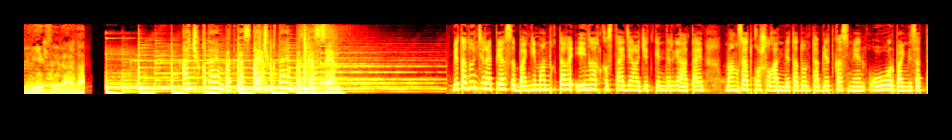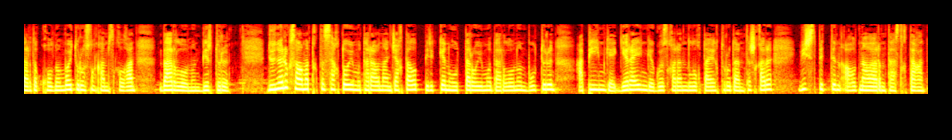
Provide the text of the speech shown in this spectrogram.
линейку да. Ачык тайм подкасты. Ачык тайм подкасты метадон терапиясы баңгемандыктагы эң акыркы стадияга жеткендерге атайын маңзат кошулган метадон таблеткасы менен оор баңгизаттарды колдонбой туруусун камсыз кылган дарылоонун бир түрү. Дүйнөлүк саламаттыкты сактоо уюму тарабынан жакталып бириккен улуттар уюму дарылоонун бул түрүн апиимге героинге көз карандуулукту айыктыруудан тышкары вич спидтин алдын алаарын тастыктаган.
